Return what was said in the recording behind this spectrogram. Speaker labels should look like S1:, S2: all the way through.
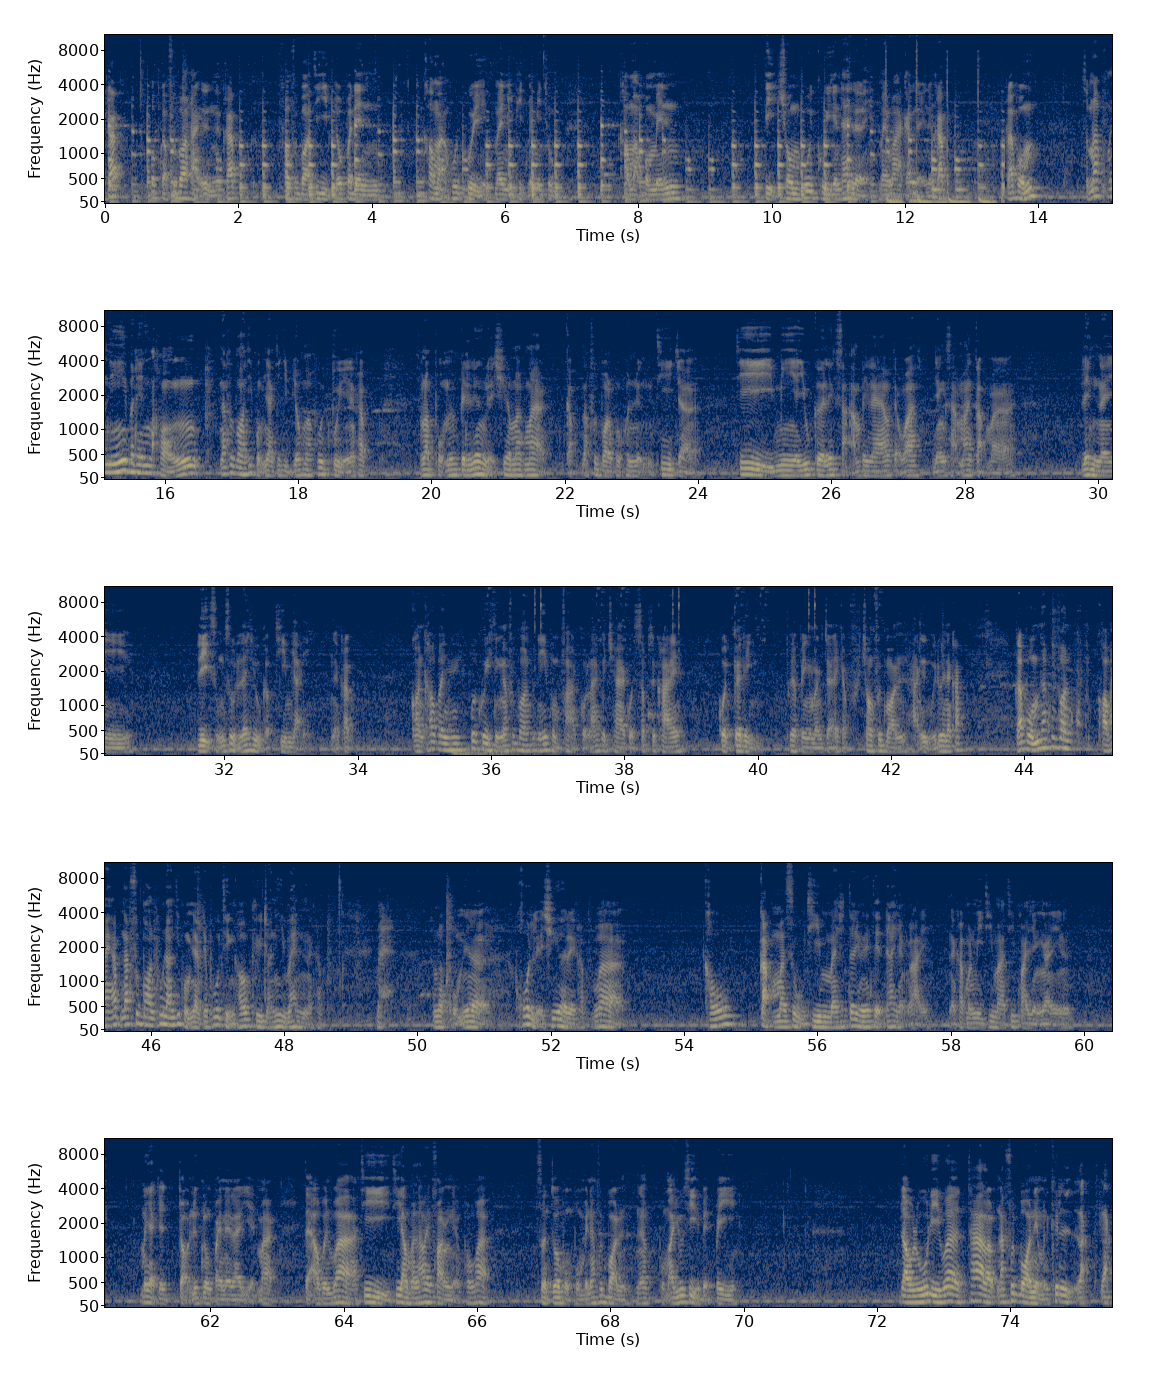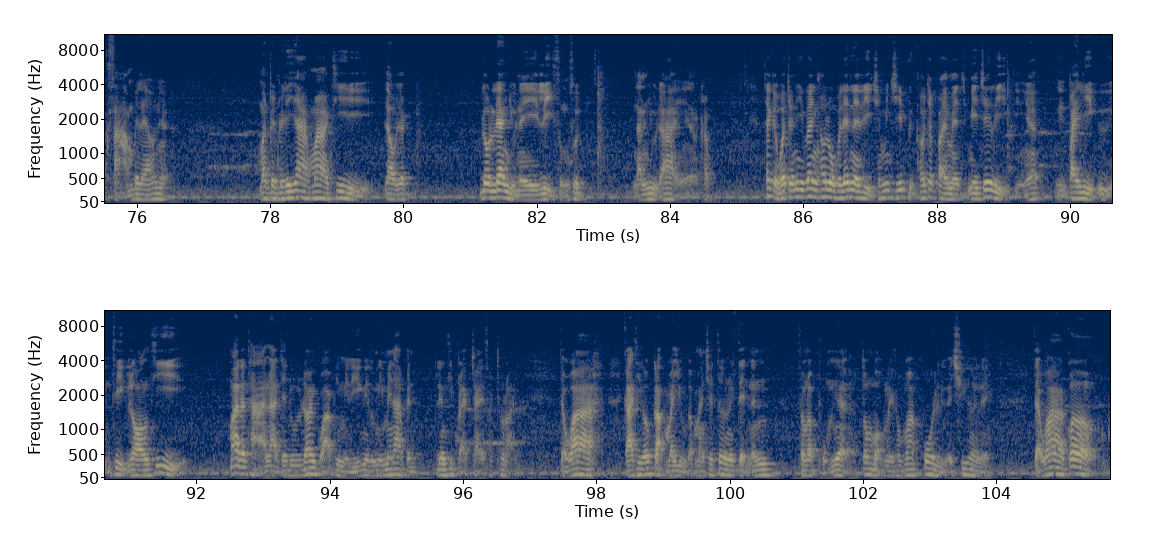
S1: ดีครับ พบกับฟุตบอลหางอื่นนะครับฟังฟุตบอลที่หยิบยกประเด็นเข้ามาพูดคุย ไม่มีผิดไม่มีถูก เข้ามาคอมเมนต์ติชมพูดคุยกันได้เลย ไม่ว่ากันเลยนะครับ ครับผมสำหรับวันนี้ประเด็นของนักฟุตบอลที่ผมอยากจะหยิบยกมาพูดคุยนะครับสำหรับผมมันเป็นเรื่องเหลือเชื่อมาก ๆ กับนักฟุตบอลคนคนหนึ่งที่จะที่มีอายุเกินเลขสามไปแล้ว แต่ว่ายังสามารถกลับมา เล่นในลีกสูงสุดและอยู่กับทีมใหญ่นะครับ ก่อนเข้าไปพูดคุยถึงนักฟุตบอลคนนี้ผมฝากกดไลค์กดแชร์กด Subscribe กดกระดิ่ง เพื่อเป็นกำลังใจให้กับช่องฟุตบอลหางอื่นไว้ด้วยนะครับ ครับผมนักฟุตบอลขออภัยครับนักฟุตบอลผู้นั้นที่ผมอยากจะพูดถึงเขาคือจอห์นนี่แว่นนะครับแหมสำหรับผมเนี่ยโคตรเหลือเชื่อเลยครับว่าเขากลับมาสู่ทีมแมนเชสเตอร์ยูไนเต็ดได้อย่างไร นะครับ มันมีที่มาที่ไปอย่างไงนะไม่อยากจะเจาะลึกลงไปในรายละเอียดมาก แต่เอาเป็นว่าที่ที่เอามาเล่าให้ฟังเนี่ย เพราะว่าส่วนตัวผมผมเป็นนักฟุตบอลนะผมอายุ 41 ปี เรารู้ดีว่าถ้าเรานักฟุตบอลเนี่ยมันขึ้นหลักหลักสามไปแล้วเนี่ย มันเป็นไปได้ยากมากที่เราจะโลดแล่นอยู่ในลีกสูงสุดนั้นอยู่ได้นะครับ ถ้าเกิดว่าเจอห์นนี่แว่นเขาลงไปเล่นในลีกแชมเปี้ยนชิพหรือเขาจะไปเมเจอร์ลีกอย่างเงี้ยหรือไปลีกอื่นลีกรองที่มาตรฐานอาจจะดูด้อยกว่าพรีเมียร์ลีกเนี่ยตรงนี้ไม่น่าเป็นเรื่องที่แปลกใจสักเท่าไหร่ แต่ว่าการที่เขากลับมาอยู่กับแมนเชสเตอร์ยูไนเต็ดนั้นสำหรับผมเนี่ยต้องบอกเลยครับว่าโคตรเหลือเชื่อเลย แต่ว่าก็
